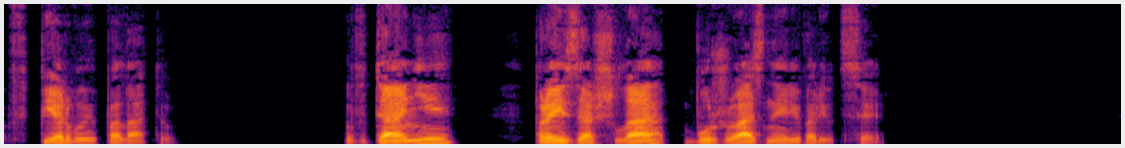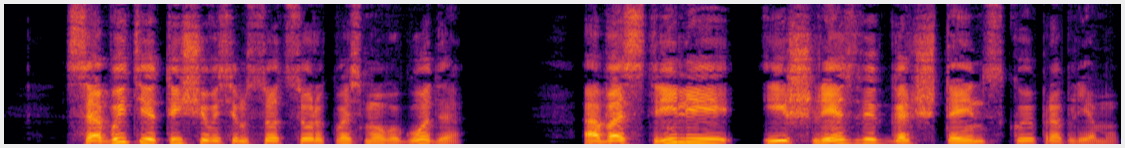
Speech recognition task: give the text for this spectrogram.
в первую палату. В Дании произошла буржуазная революция. События 1848 года обострили и Шлезвиг-Гольштейнскую проблему.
